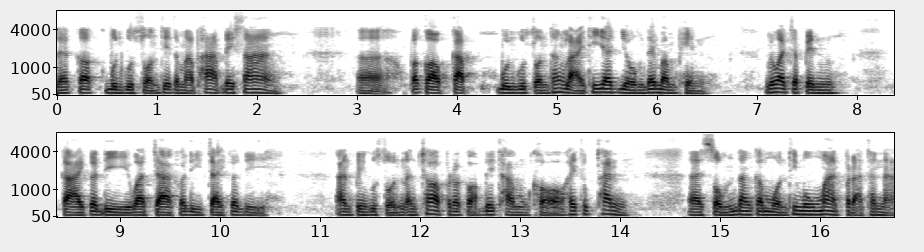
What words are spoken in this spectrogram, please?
และก็บุญกุศลที่อาตมาภาพได้สร้างประกอบกับบุญกุศลทั้งหลายที่ญาติโยมได้บำเพ็ญ ไม่ว่าจะเป็น กายก็ดี วาจาก็ดีใจก็ดี อันเป็นกุศลอันชอบประกอบได้ทำขอให้ทุกท่าน สมดังกำมลที่มุ่งมา่ปรารถนา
